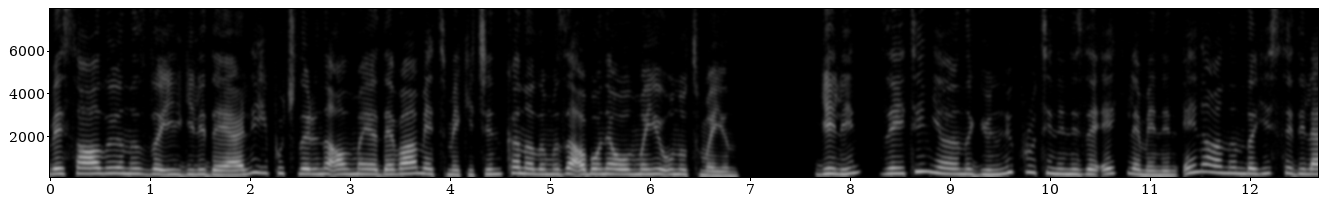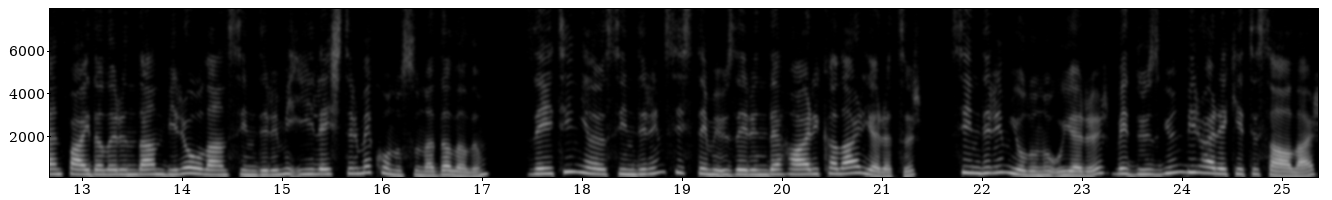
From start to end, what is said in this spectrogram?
ve sağlığınızla ilgili değerli ipuçlarını almaya devam etmek için kanalımıza abone olmayı unutmayın. Gelin, zeytinyağını günlük rutininize eklemenin en anında hissedilen faydalarından biri olan sindirimi iyileştirme konusuna dalalım. Zeytinyağı sindirim sistemi üzerinde harikalar yaratır, sindirim yolunu uyarır ve düzgün bir hareketi sağlar.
